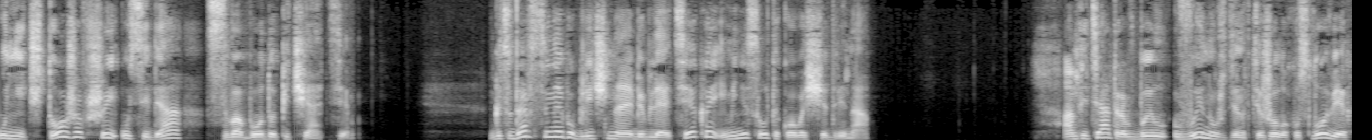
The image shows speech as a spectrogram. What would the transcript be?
уничтоживший у себя свободу печати. Государственная публичная библиотека имени Салтыкова-Щедрина. Амфитеатров был вынужден в тяжелых условиях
